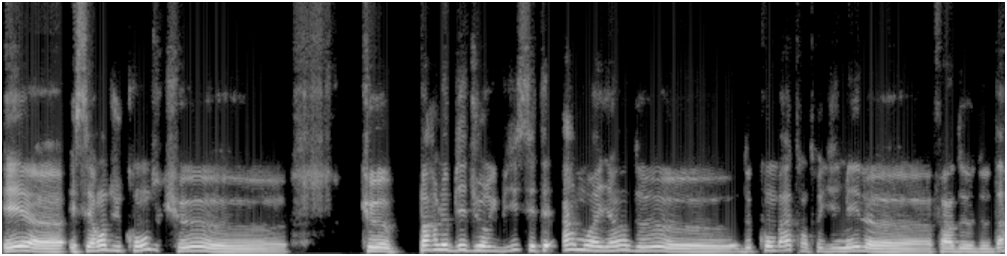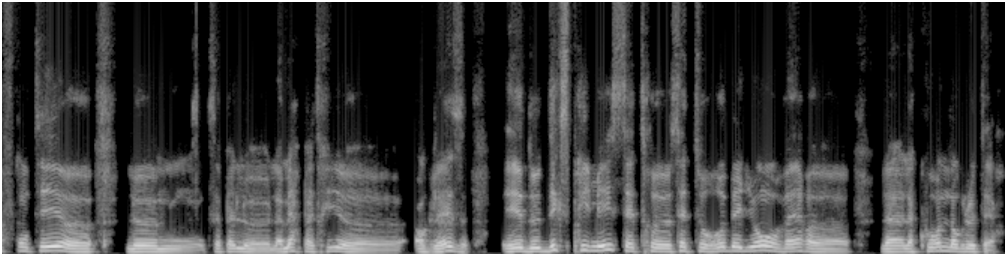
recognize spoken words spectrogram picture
et, et s'est rendu compte que que par le biais du rugby, c'était un moyen de, euh, de combattre, entre guillemets, le, enfin, de, d'affronter euh, le, qui s'appelle la mère patrie euh, anglaise et de, d'exprimer cette, cette rébellion envers la, couronne d'Angleterre.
